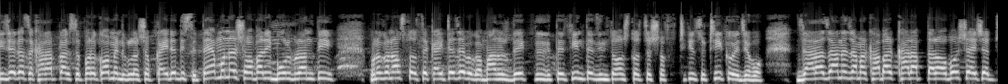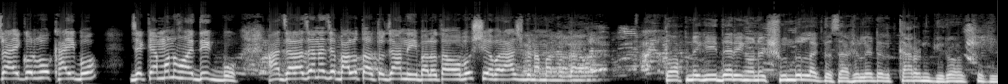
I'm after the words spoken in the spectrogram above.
নিজের কাছে খারাপ লাগছে। পরে কমেন্টগুলো সব কাইটা দিচ্ছে তেমন সবারই ভুল ভ্রান্তি। মনে করেন আস্তে আস্তে কাইটা যাবে মানুষ দেখতে দেখতে, চিনতে চিনতে আস্তে আস্তে সব কিছু ঠিক হয়ে যাব। যারা জানে যে আমার খাবার খারাপ, তারা অবশ্যই এসে ট্রাই করব, খাইবো, যে কেমন হয় দেখব। আর যারা জানে যে ভালো, তারা তো জানেই ভালো তা অবশ্যই আবার আসবেন আমার দোকানে তো আপনাকে ইদারিং অনেক সুন্দর লাগতেছে। আসলে এটার কারণ কি? রহস্য কি?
